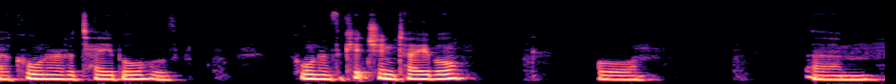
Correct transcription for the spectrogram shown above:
a corner of a table, or corner of the kitchen table, or um,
